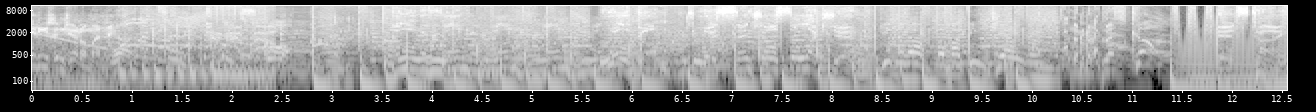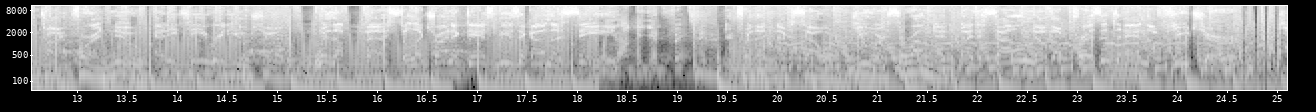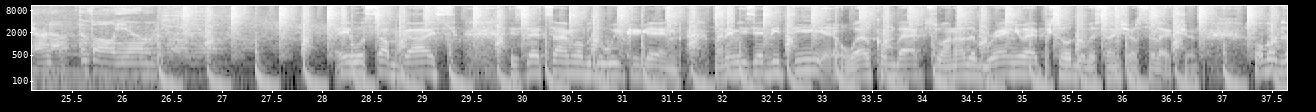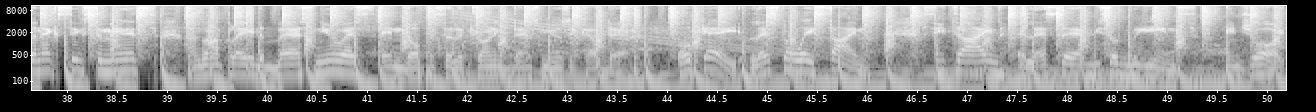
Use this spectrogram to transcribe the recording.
ladies and gentlemen. Hello, everyone. Welcome to Essential Selection. Give it up for my DJ. Let's go. It's time, time for a new Eddie T radio show with the best electronic dance music on the scene. For the next hour, you are surrounded by the sound of the present and the future. Turn up the volume. Hey, what's up, guys? It's that time of the week again. My name is Eddie T, and welcome back to another brand new episode of Essential Selection. Over the next 60 minutes, I'm gonna play the best, newest, and dopest electronic dance music out there. Okay, let's not waste time. Sit tight and let the episode begins. Enjoy!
